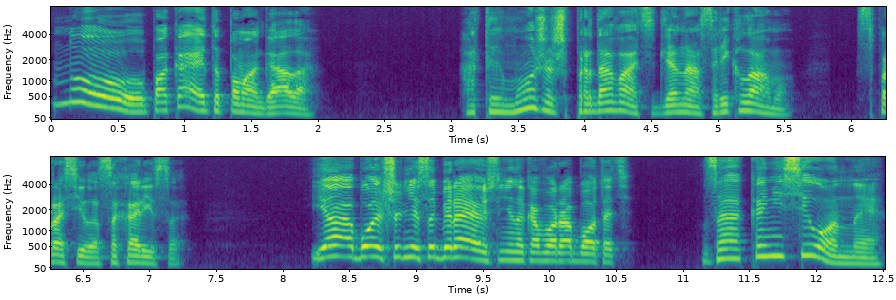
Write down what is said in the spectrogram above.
«Ну, пока это помогало». «А ты можешь продавать для нас рекламу?» — спросила Сахариса. «Я больше не собираюсь ни на кого работать». «За комиссионные»,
